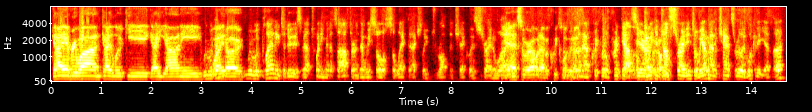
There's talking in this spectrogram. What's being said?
G'day, everyone. G'day, Lukey. G'day, Yanni. We were Wado. We were planning to do this about 20 minutes after, and then we saw Select actually drop the checklist straight away. Yeah, so we're able to have a quick So look we've at done it. our quick little printouts here, and we can jump straight into it. We haven't had a chance to really look at it yet, though.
